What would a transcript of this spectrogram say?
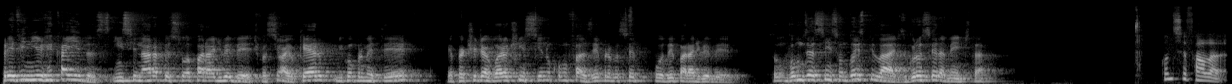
prevenir recaídas, ensinar a pessoa a parar de beber. Tipo assim, ó, eu quero me comprometer e a partir de agora eu te ensino como fazer para você poder parar de beber. Então, vamos dizer assim, são dois pilares, grosseiramente, tá? Quando você fala.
